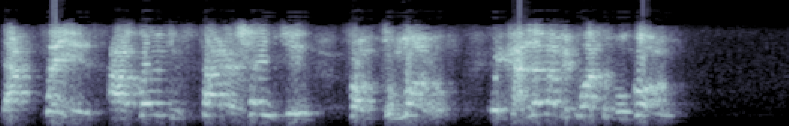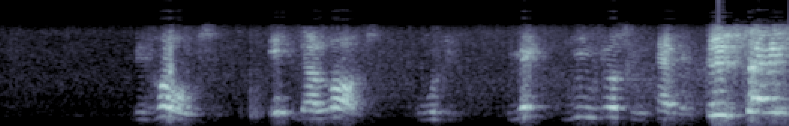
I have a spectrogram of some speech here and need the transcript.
that things are going to start changing from tomorrow. It can never be possible. Go on. Behold, if the Lord would make windows in heaven, He says,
